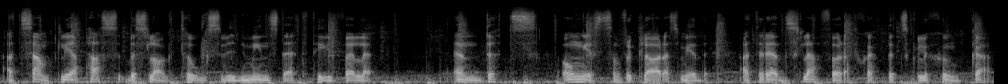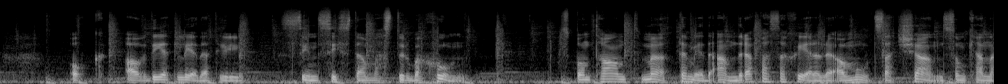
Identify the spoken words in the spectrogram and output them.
Att samtliga pass beslagtogs vid minst ett tillfälle. En dödsångest som förklaras med att rädsla för att skeppet skulle sjunka och av det leda till sin sista masturbation. Spontant möte med andra passagerare av motsatt kön som kan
